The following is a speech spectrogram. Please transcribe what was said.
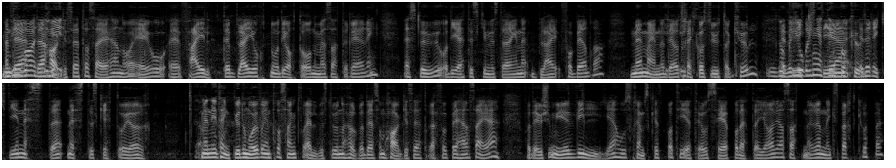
Men det, var, det Hagesæter sier her nå, er jo feil. Det ble gjort noe de åtte årene vi satt i regjering. SPU og de etiske investeringene ble forbedra. Vi mener det å trekke oss ut av kull er det riktige, er det riktige neste, neste skritt å gjøre. Men jeg tenker jo det må jo være interessant for Elvestuen å høre det som Hagesæter Frp her sier. For det er jo ikke mye vilje hos Fremskrittspartiet til å se på dette. Ja, de har satt ned en ekspertgruppe,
